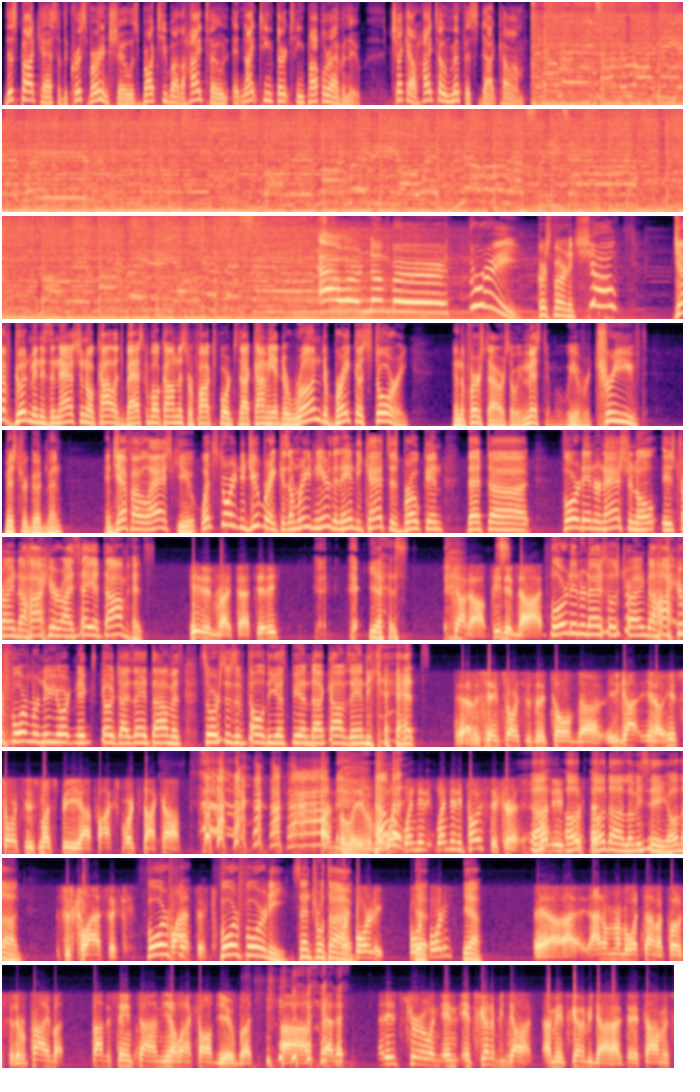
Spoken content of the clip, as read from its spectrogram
This podcast of The Chris Vernon Show is brought to you by The Hi-Tone at 1913 Poplar Avenue. Check out hitonememphis.com. Hour number three, Chris Vernon Show. Jeff Goodman is the national college basketball columnist for FoxSports.com. He had to run to break a story in the first hour, so we missed him. We have retrieved Mr. Goodman. And, Jeff, I will ask you, what story did you break? Because I'm reading here that Andy Katz has broken that uh, Florida International is trying to hire Isiah Thomas. He didn't write that, did he? yes. Shut up. He did not. Florida International is trying to hire former New York Knicks coach Isiah Thomas. Sources have told ESPN.com's Andy Katz. Yeah, the same sources that told uh, he got, you know, his sources must be uh, FoxSports.com. Unbelievable. When, when, did when did he post it, Chris? Uh, when did he post hold, it? Hold on, let me see. Hold on. This is classic. Four, classic. 440 Central Time. 440. 440? Yeah. yeah. Yeah, I I don't remember what time I posted it. Probably about about the same time, you know, when I called you. But uh, yeah, that that is true, and and it's going to be done. I mean, it's going to be done. Isiah Thomas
